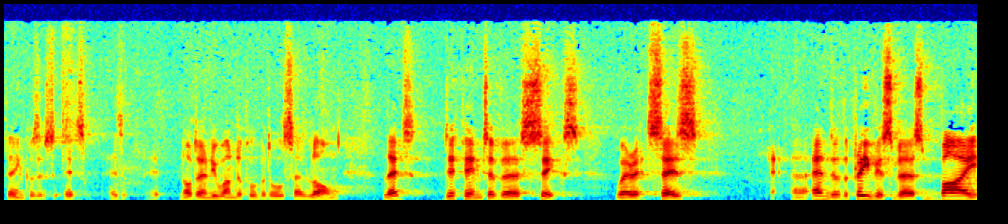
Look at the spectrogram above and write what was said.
thing, because it's, it's, it's not only wonderful but also long, let's dip into verse 6, where it says, uh, end of the previous verse, by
